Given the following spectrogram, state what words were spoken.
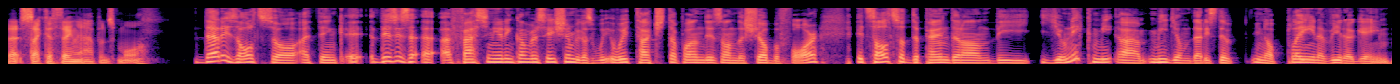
That's like a thing that happens more. that is also i think i- this is a, a fascinating conversation because we, we touched upon this on the show before it's also dependent on the unique me, uh, medium that is the you know playing a video game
